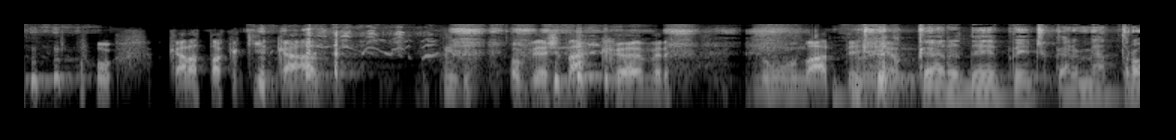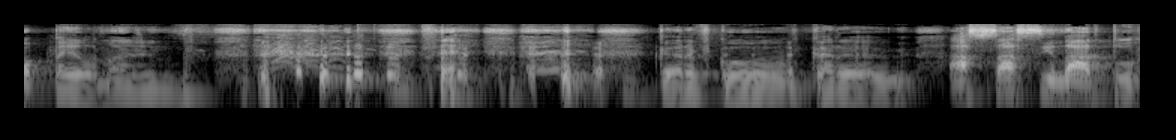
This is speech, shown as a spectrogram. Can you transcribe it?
o cara toca aqui em casa, eu vejo na câmera, não, não atendo. O cara, de repente, o cara me atropela, imagina. o cara ficou. O cara. Assassinato!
